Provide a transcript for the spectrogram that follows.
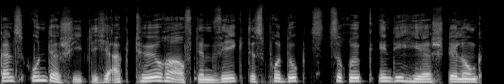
ganz unterschiedliche Akteure auf dem Weg des Produkts zurück in die Herstellung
